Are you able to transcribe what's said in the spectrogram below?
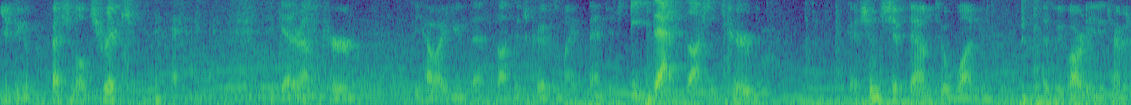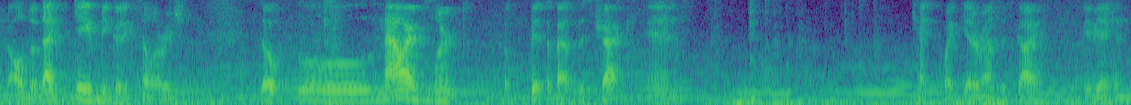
using a professional trick to get around the curb. See how I use that sausage curb to my advantage. Eat that sausage curb! Okay, I shouldn't shift down to one, as we've already determined, although that gave me good acceleration. So, uh, now I've learned a bit about this track, and can't quite get around this guy. Maybe I can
